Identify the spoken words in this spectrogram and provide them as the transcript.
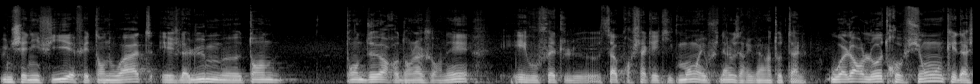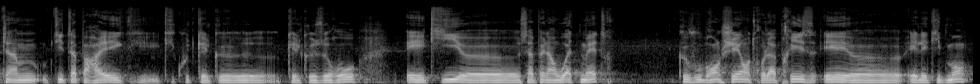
une chaîne IFI, elle fait tant de watts et je l'allume tant tant d'heures dans la journée et vous faites le, ça pour chaque équipement et au final vous arrivez à un total. Ou alors l'autre option qui est d'acheter un petit appareil qui, qui, coûte quelques quelques euros et qui euh, s'appelle un wattmètre que vous branchez entre la prise et, euh, et l'équipement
